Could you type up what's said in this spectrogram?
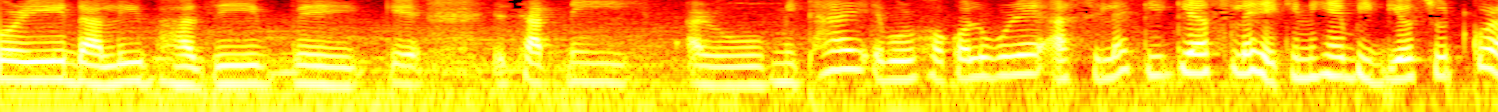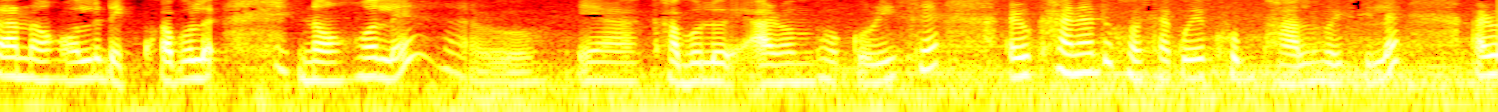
কৰি দালি ভাজি চাটনি আৰু মিঠাই এইবোৰ সকলোবোৰে আছিলে। কি কি আছিলে সেইখিনিহে ভিডিঅ' শ্বুট কৰা নহ'লে দেখুৱাবলৈ নহ'লে আৰু এয়া খাবলৈ আৰম্ভ কৰিছে। আৰু খানাটো সঁচাকৈয়ে খুব ভাল হৈছিলে। আৰু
